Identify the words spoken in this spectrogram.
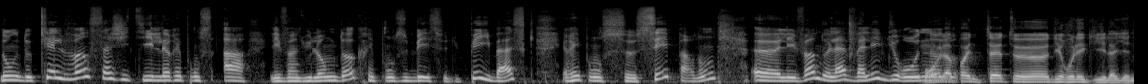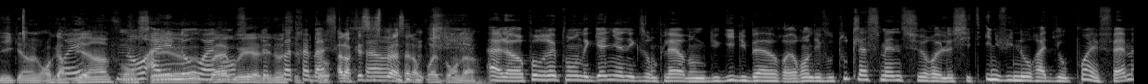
Donc, de quel vin s'agit-il? Réponse A, les vins du Languedoc. Réponse B, ceux du Pays Basque. Réponse C, pardon, euh, les vins de la vallée du Rhône. bon, il n'a pas une tête euh, d'Irouleki, là, Yannick. hein, regarde Ouais, bien. non, foncez, Aleno, ouais, bah non, oui, Aleno, pas très plutôt- basque, Alors, qu'est-ce qui se passe alors pour répondre là? Alors, pour répondre, gagner un exemplaire donc, du guide Hubert, euh, rendez-vous toute la semaine sur euh, le site invinoradio.fm,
